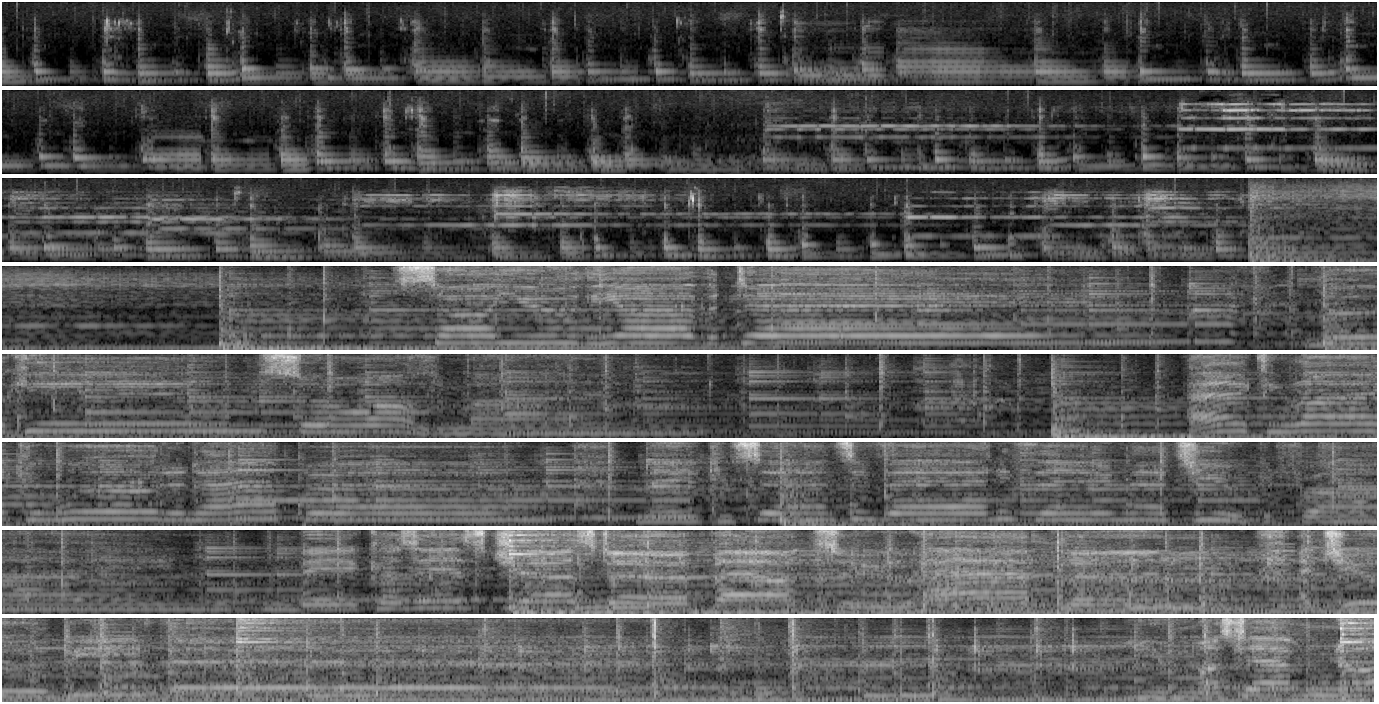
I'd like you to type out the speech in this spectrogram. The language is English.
Saw you the other day, looking so acting like it wouldn't happen, making sense of anything that you could find, because it's just about to happen, and you'll be there. You must have known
